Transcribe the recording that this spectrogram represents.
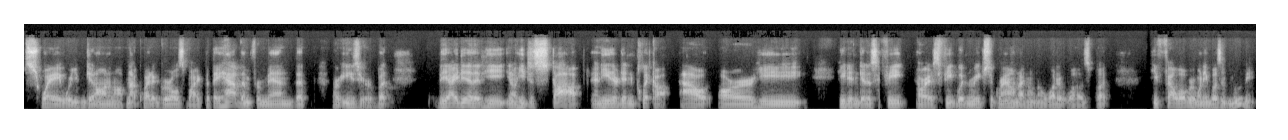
sway where you can get on and off, not quite a girl's bike, but they have them for men that are easier. But the idea that he, you know, he just stopped and he either didn't click out or he he didn't get his feet or his feet wouldn't reach the ground. I don't know what it was, but he fell over when he wasn't moving.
